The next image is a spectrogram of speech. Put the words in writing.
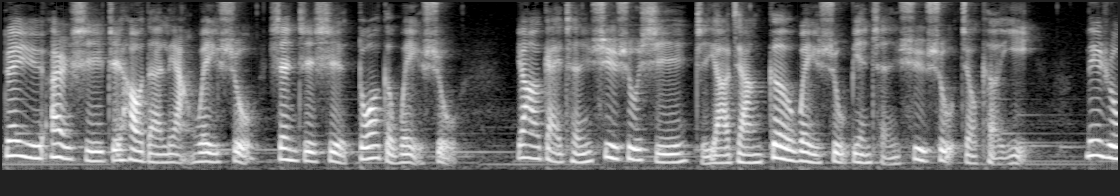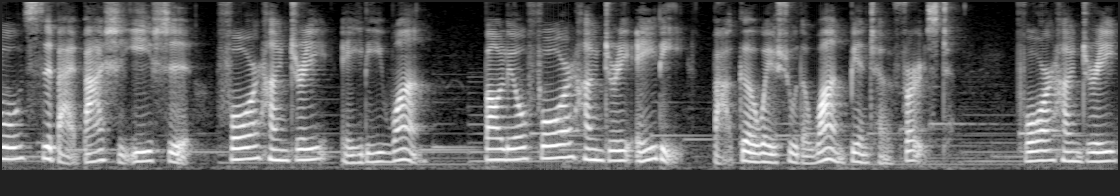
对于二十之后的两位数，甚至是多个位数，要改成序数时，只要将个位数变成序数就可以。例如，四百八十一是 four hundred eighty-one，保留 four hundred eighty，把个位数的 one 变成 first four hundred。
